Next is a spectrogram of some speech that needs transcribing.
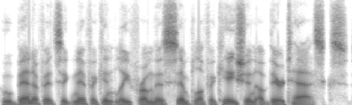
who benefit significantly from this simplification of their tasks.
